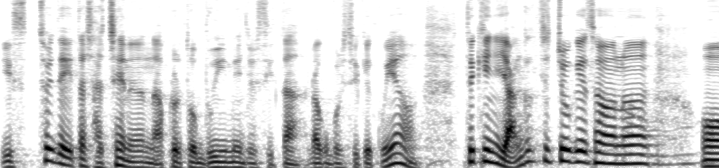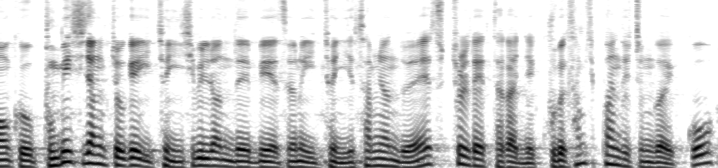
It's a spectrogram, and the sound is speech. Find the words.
이 수출 데이터 자체는 앞으로 더 무임해질 수 있다라고 볼 수 있겠고요. 특히 이제 양극재 쪽에서는 어 그 북미 시장 쪽에 2021년 대비해서는 2023년도에 수출 데이터가 이제 930% 증가했고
